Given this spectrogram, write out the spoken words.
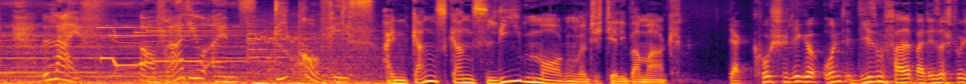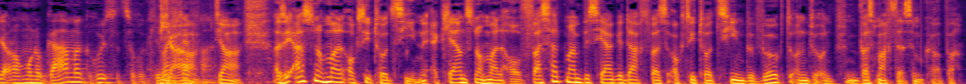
live auf Radio 1, die Profis. Einen ganz, ganz lieben Morgen wünsche ich dir, lieber Marc. Ja, kuschelige und in diesem Fall bei dieser Studie auch noch monogame Grüße zurück, lieber ja, Stefan. Ja, also erst nochmal Oxytocin. Erklär uns nochmal auf. Was hat man bisher gedacht, was Oxytocin bewirkt und, und was macht das im Körper?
